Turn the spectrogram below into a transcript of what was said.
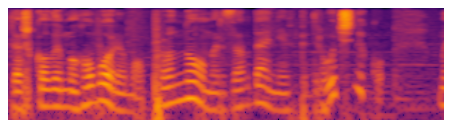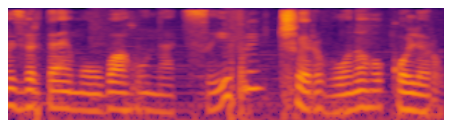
Тож, коли ми говоримо про номер завдання в підручнику, ми звертаємо увагу на цифри червоного кольору.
